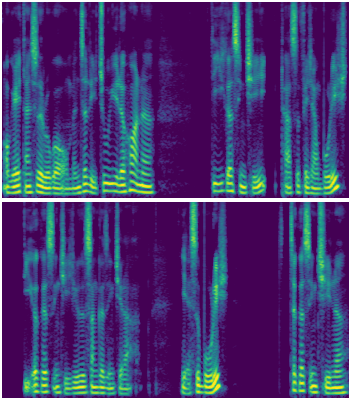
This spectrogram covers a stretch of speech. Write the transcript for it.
OK，但是如果我们这里注意的话呢，第一个星期它是非常 bullish，第二个星期就是上个星期啦，也是 bullish。这个星期呢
